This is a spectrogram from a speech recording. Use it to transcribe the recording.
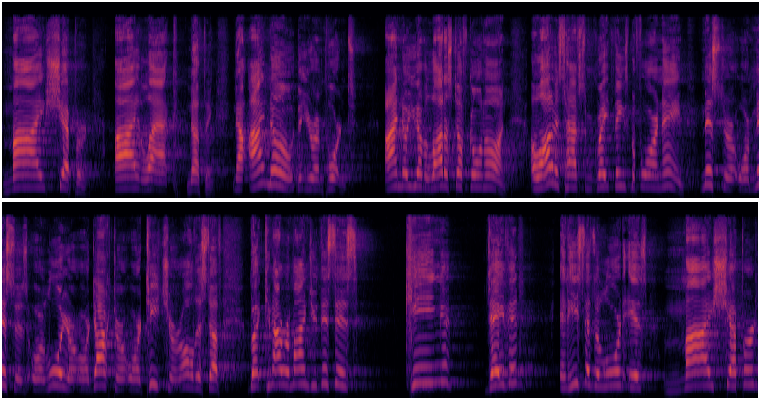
my shepherd. I lack nothing. Now, I know that you're important. I know you have a lot of stuff going on. A lot of us have some great things before our name Mr. or Mrs. or lawyer or doctor or teacher, all this stuff. But can I remind you, this is King David, and he said the Lord is my shepherd.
